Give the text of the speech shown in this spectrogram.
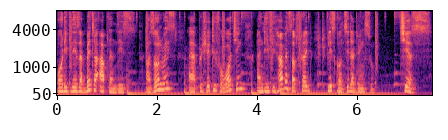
or if there's a better app than this. As always, I appreciate you for watching and if you haven't subscribed, please consider doing so. Cheers!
